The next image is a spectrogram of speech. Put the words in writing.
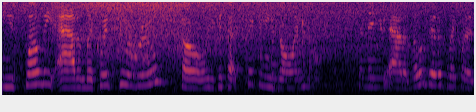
And you slowly add a liquid to a roux, so you get that thickening going, and then you add a little bit of liquid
